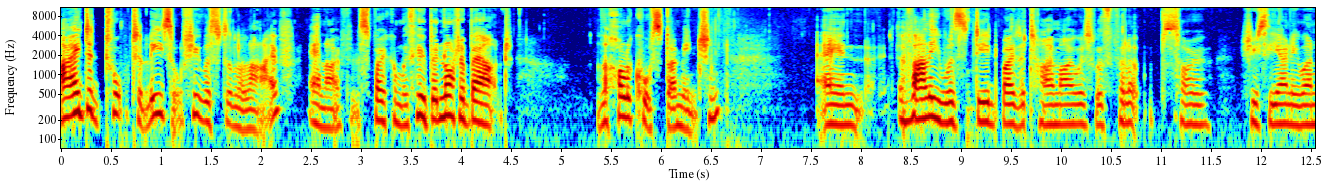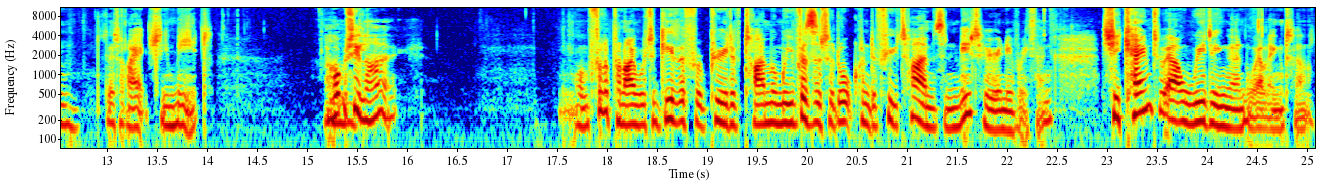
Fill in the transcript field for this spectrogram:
I did talk to Liesel, she was still alive, and I've spoken with her, but not about the Holocaust dimension. And Wally was dead by the time I was with Philip, so she's the only one that I actually met. Um, what was she like? Well, Philip and I were together for a period of time and we visited Auckland a few times and met her and everything. She came to our wedding in Wellington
